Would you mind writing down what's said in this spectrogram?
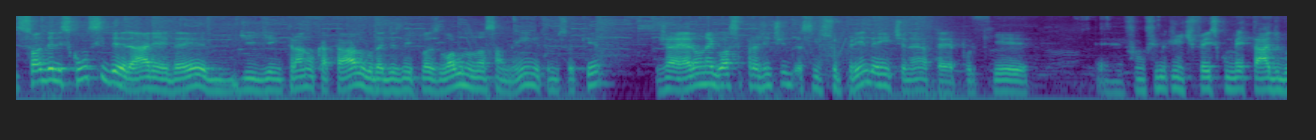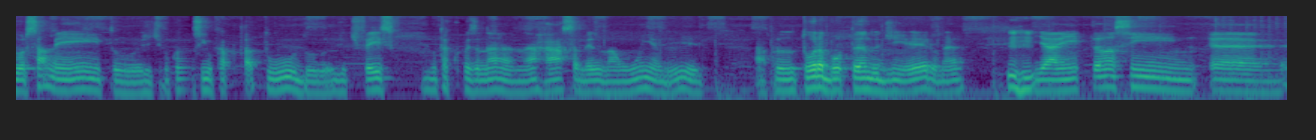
só deles considerarem a ideia de, de, entrar no catálogo da Disney Plus logo no lançamento, não sei o quê, já era um negócio pra gente, assim, surpreendente, né? Até porque é, foi um filme que a gente fez com metade do orçamento, a gente não conseguiu captar tudo, a gente fez muita coisa na, na raça mesmo, na unha ali, a produtora botando dinheiro, né? Uhum. E aí, então, assim, é,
